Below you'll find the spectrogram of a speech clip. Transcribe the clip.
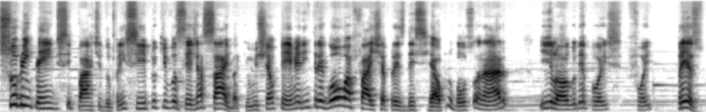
subentende-se parte do princípio que você já saiba que o Michel Temer entregou a faixa presidencial para o Bolsonaro e logo depois foi preso.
